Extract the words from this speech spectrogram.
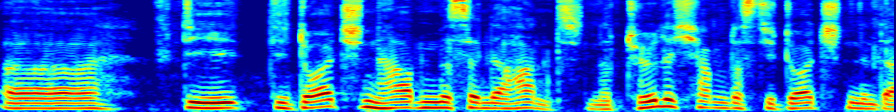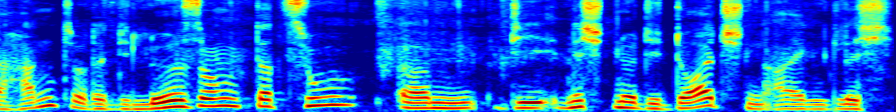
äh, die, die Deutschen haben es in der Hand. Natürlich haben das die Deutschen in der Hand oder die Lösung dazu, ähm, die nicht nur die Deutschen eigentlich,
